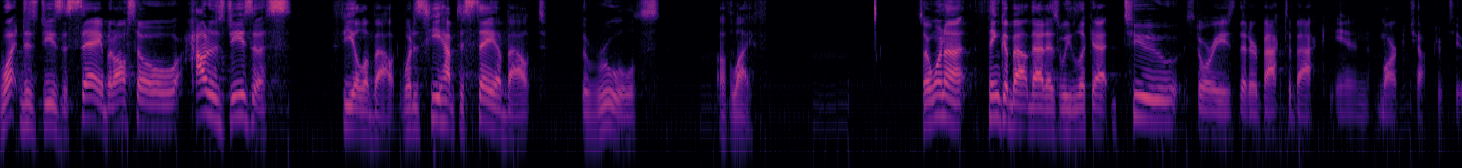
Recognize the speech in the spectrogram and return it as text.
what does Jesus say? But also, how does Jesus feel about? What does he have to say about the rules of life? So I want to think about that as we look at two stories that are back to back in Mark chapter 2.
